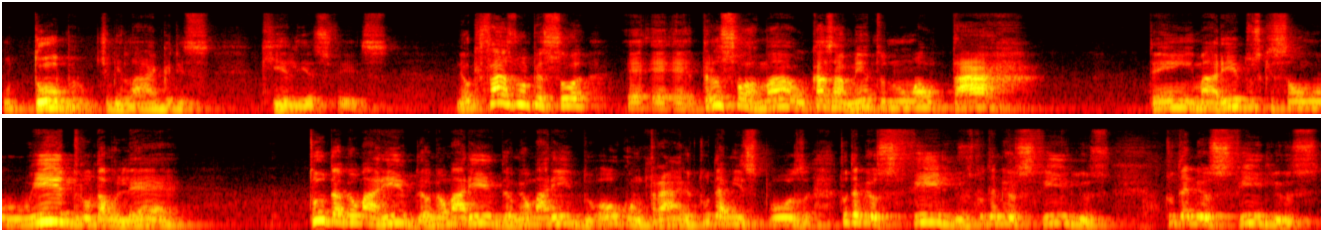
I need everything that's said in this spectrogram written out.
o dobro de milagres que Elias fez. Né? O que faz uma pessoa é, é- é transformar o casamento num altar. Tem maridos que são o ídolo da mulher. Tudo é meu marido, é o meu marido, é o meu marido, ou o contrário, tudo é minha esposa, tudo é meus filhos, tudo é meus filhos, tudo é meus filhos.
